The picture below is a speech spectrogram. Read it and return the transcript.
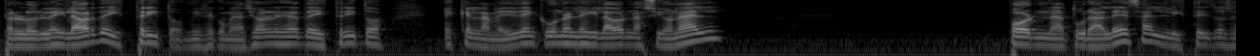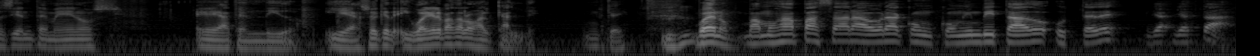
pero los legisladores de distrito, mi recomendación a los legisladores de distrito es que en la medida en que uno es legislador nacional, por naturaleza el distrito se siente menos eh, atendido. Y eso es que, igual que le pasa a los alcaldes. Ok. Ujú. Bueno, vamos a pasar ahora con, con invitados. Ustedes, ya, ya está.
